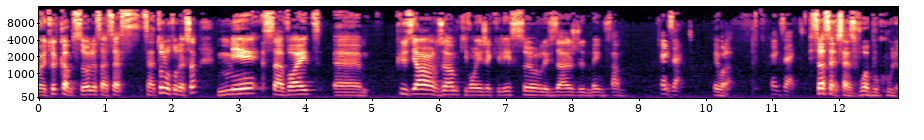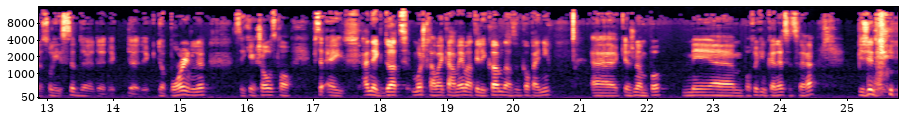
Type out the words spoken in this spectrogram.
ou un truc comme ça, là, ça, ça, ça tourne autour de ça. Mais ça va être euh, plusieurs hommes qui vont éjaculer sur le visage d'une même femme. Exact. Et voilà. Exact. Puis ça, ça, ça se voit beaucoup là, sur les sites de, de, de, de, porn. C'est quelque chose qu'on. Hey, anecdote, moi je travaille quand même en télécom dans une compagnie euh, que je nomme pas. Mais euh, pour ceux qui me connaissent, c'est différent. Puis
